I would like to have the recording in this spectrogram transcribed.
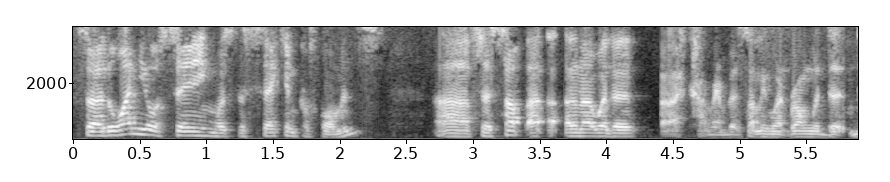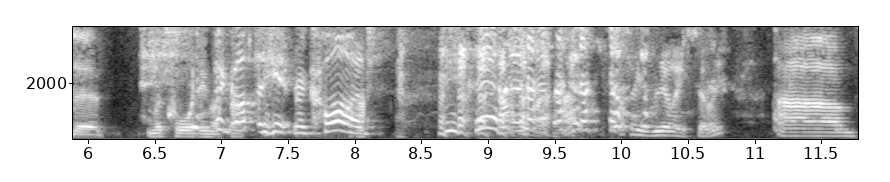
So the one you're seeing was the second performance. Uh, so some, I, I don't know whether I can't remember something went wrong with the, the recording. or Forgot to hit record. something really silly. Um,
